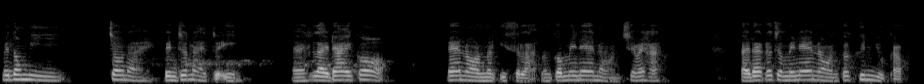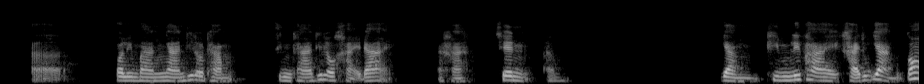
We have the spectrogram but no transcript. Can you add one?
ไม่ต้องมี เจ้านายเป็นเจ้านายตัวเองนะรายได้ก็แน่นอนมันอิสระมันก็ไม่แน่นอนใช่ไหมคะรายได้ก็จะไม่แน่นอนก็ขึ้นอยู่กับปริมาณงานที่เราทำสินค้าที่เราขายได้นะคะ เช่นอย่างพิมพ์ริพายขายทุกอย่างก็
